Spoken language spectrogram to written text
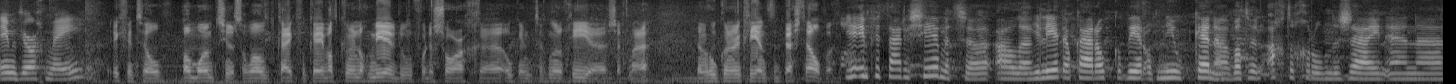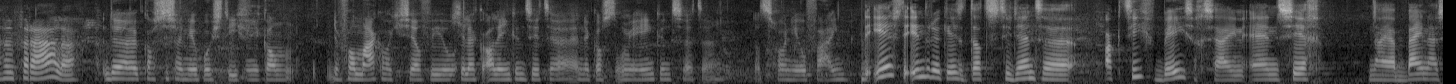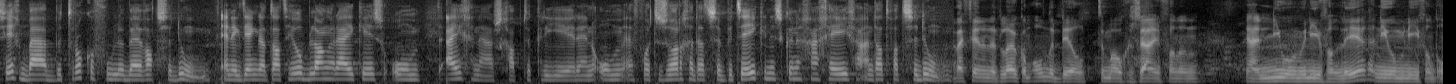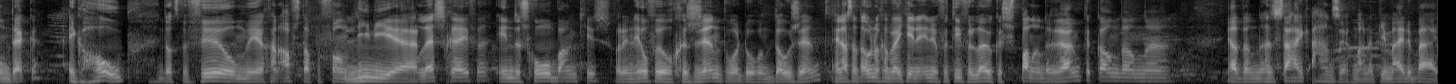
neem ik heel erg mee. Ik vind het heel wel mooi om te zien. Dus toch wel kijken van oké, okay, wat kunnen we nog meer doen voor de zorg, ook in technologie zeg maar. En hoe kunnen de cliënten het best helpen? Je inventariseert met z'n allen. Je leert elkaar ook weer opnieuw kennen. Wat hun achtergronden zijn en uh, hun verhalen. De kasten zijn heel positief. Je kan ervan maken wat je zelf wil. Dat je lekker alleen kunt zitten en de kast om je heen kunt zetten. Dat is gewoon heel fijn. De eerste indruk is dat studenten actief bezig zijn en zich nou ja, bijna zichtbaar betrokken voelen bij wat ze doen. En ik denk dat dat heel belangrijk is om het eigenaarschap te creëren en om ervoor te zorgen dat ze betekenis kunnen gaan geven aan dat wat ze doen. Wij vinden het leuk om onderdeel te mogen zijn van een, ja, nieuwe manier van leren, een nieuwe manier van ontdekken. Ik hoop dat we veel meer gaan afstappen van lineair lesgeven in de schoolbankjes, waarin heel veel gezend wordt door een docent. En als dat ook nog een beetje in een innovatieve, leuke, spannende ruimte kan, dan, uh, ja, dan sta ik aan, zeg maar. Dan heb je mij erbij.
